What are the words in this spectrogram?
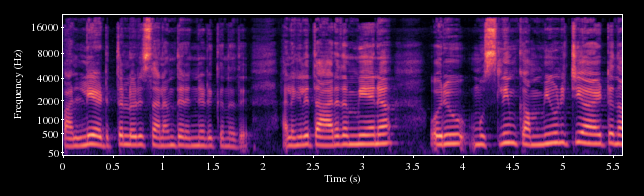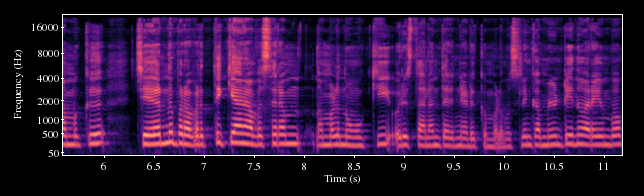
പള്ളി അടുത്തുള്ള ഒരു സ്ഥലം തിരഞ്ഞെടുക്കുന്നത്. അല്ലെങ്കിൽ താരതമ്യേന ഒരു മുസ്ലിം കമ്മ്യൂണിറ്റി ആയിട്ട് നമുക്ക് ചേർന്ന് പ്രവർത്തിക്കാൻ അവസരം നമ്മൾ നോക്കി ഒരു സ്ഥലം തിരഞ്ഞെടുക്കുമ്പോൾ. മുസ്ലിം കമ്മ്യൂണിറ്റി എന്ന് പറയുമ്പോൾ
